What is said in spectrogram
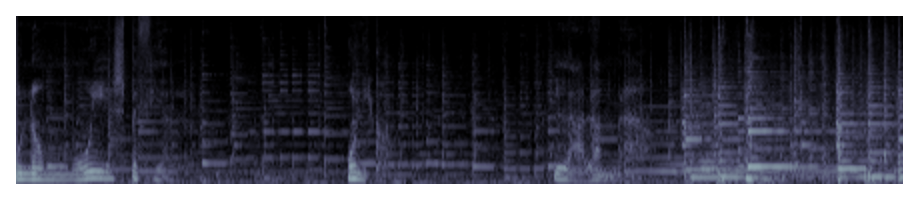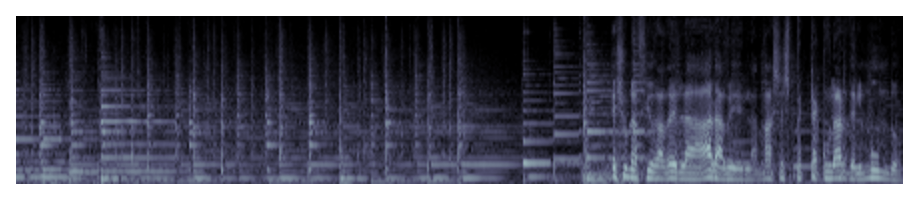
Uno muy especial. Único. La Alhambra. Es una ciudadela árabe, la más espectacular del mundo,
